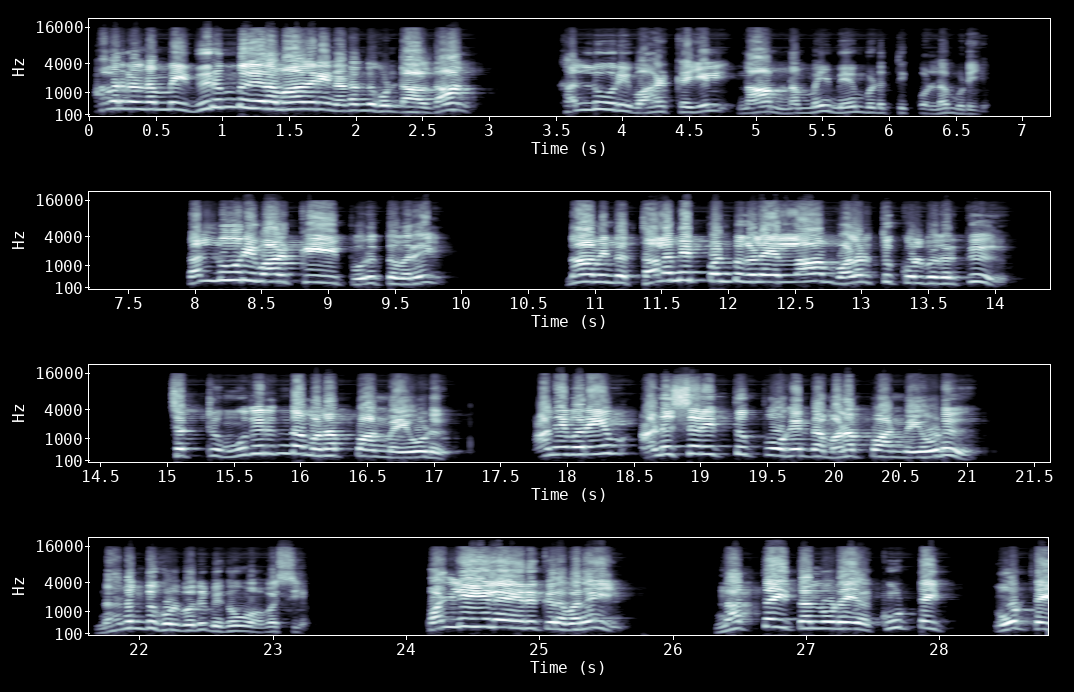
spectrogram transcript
அவர்கள் நம்மை விரும்புகிற மாதிரி நடந்து கொண்டால்தான் கல்லூரி வாழ்க்கையில் நாம் நம்மை மேம்படுத்திக் கொள்ள முடியும். கல்லூரி வாழ்க்கையை பொறுத்தவரை நாம் இந்த தலைமை பண்புகளை எல்லாம் வளர்த்து கொள்வதற்கு சற்று முதிர்ந்த மனப்பான்மையோடு அனைவரையும் அனுசரித்து போகின்ற மனப்பான்மையோடு நடந்து கொள்வது மிகவும் அவசியம். பள்ளியிலே இருக்கிற வரை நத்தை தன்னுடைய கூட்டை ஓட்டை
